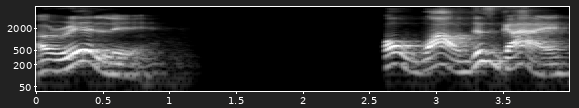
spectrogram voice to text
oh really? Oh wow, this guy.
